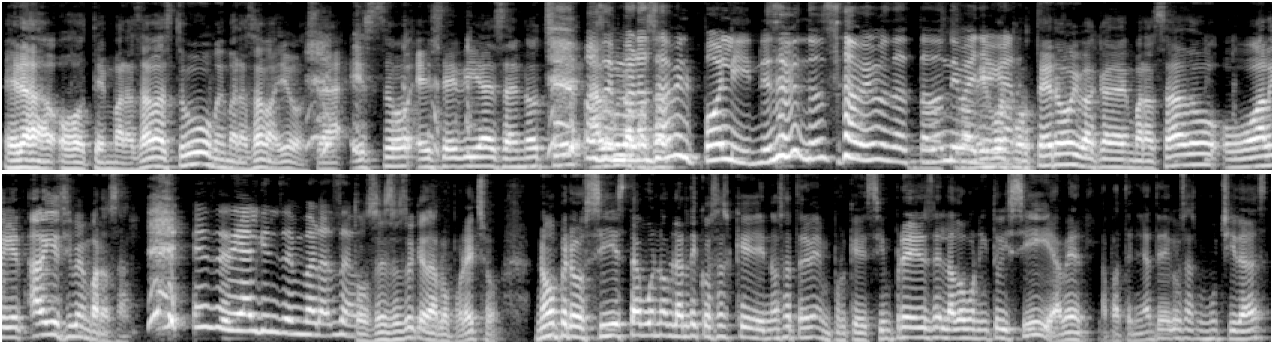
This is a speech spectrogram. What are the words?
Era o te embarazabas tú o me embarazaba yo. O sea, eso, ese día, esa noche. O se embarazaba el poli, no sab- no sabemos hasta dónde iba a Nuestro llegar. El portero iba a quedar embarazado o alguien, alguien se iba a embarazar. Ese día alguien se embarazaba. Entonces eso hay que darlo por hecho. No, pero sí está bueno hablar de cosas que no se atreven, porque siempre es el lado bonito y sí, a ver, la paternidad tiene cosas muy chidas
